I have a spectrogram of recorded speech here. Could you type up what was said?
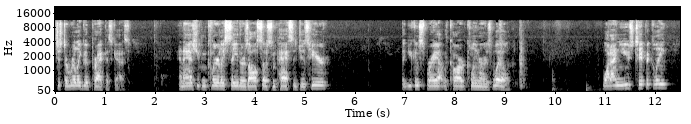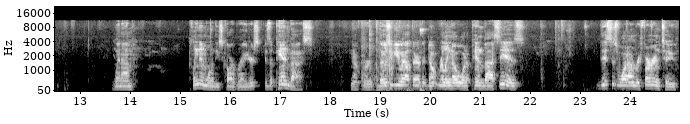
just a really good practice guys. And as you can clearly see there's also some passages here that you can spray out with carb cleaner as well. What I use typically when I'm cleaning one of these carburetors is a pin vise. Now for those of you out there that don't really know what a pin vise is, this is what I'm referring to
